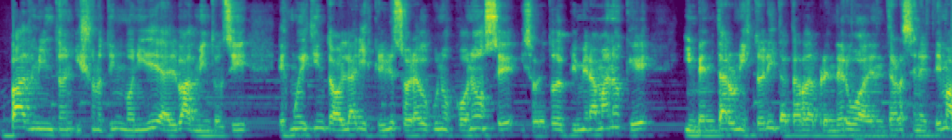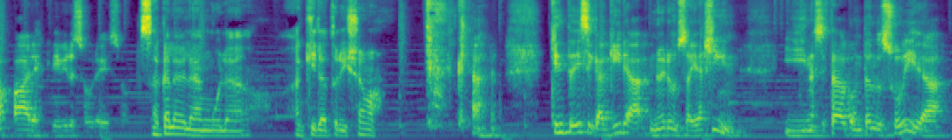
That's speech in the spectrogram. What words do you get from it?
badminton y yo no tengo ni idea del badminton, ¿sí? Es muy distinto hablar y escribir sobre algo que uno conoce y sobre todo de primera mano que inventar una historia y tratar de aprender o adentrarse en el tema para escribir sobre eso. Sácala del ángulo, Akira Toriyama. claro. ¿Quién te dice que Akira no era un Saiyajin? Y nos estaba contando su vida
